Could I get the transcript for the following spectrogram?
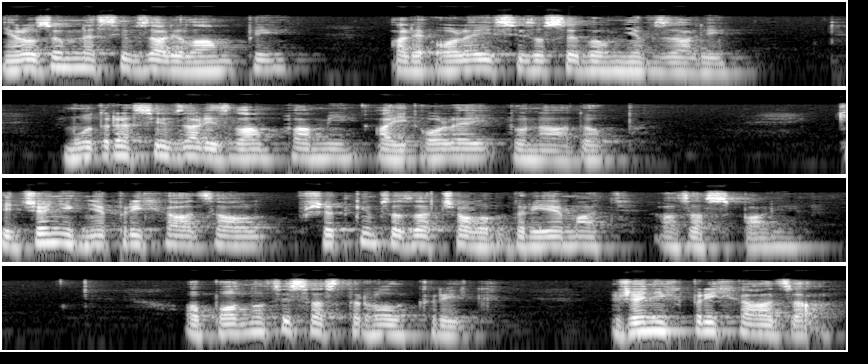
Nerozumné si vzali lampy, ale olej si so sebou nevzali. Múdre si vzali s lampami aj olej do nádob. Keď ženich neprichádzal, všetkým sa začalo driemať a zaspali. O polnoci sa strhol krik. Ženich prichádza,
